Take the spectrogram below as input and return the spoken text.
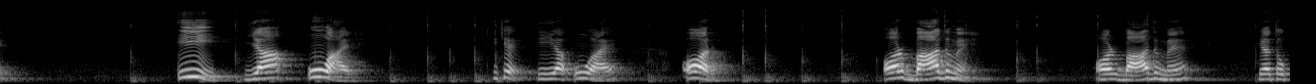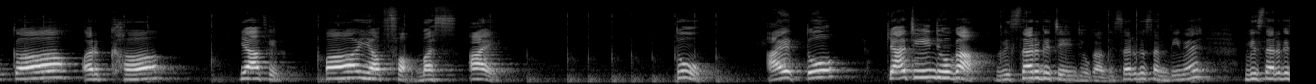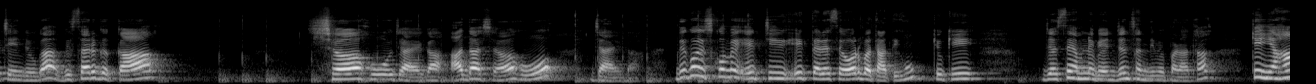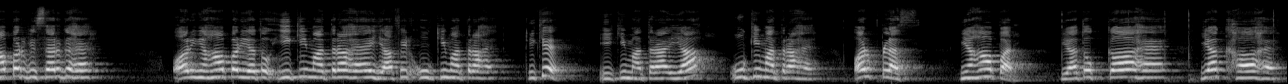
ई या उ आए, ठीक है, ई या उ आए, और और बाद में, और बाद में, या तो क और ख, या फिर प या फ, बस आए तो आए तो क्या चेंज होगा? विसर्ग चेंज होगा। विसर्ग संधि में विसर्ग चेंज होगा। विसर्ग का श हो जाएगा। आधा श हो जाएगा। देखो, इसको मैं एक चीज़ एक तरह से और बताती हूँ, क्योंकि जैसे हमने व्यंजन संधि में पढ़ा था कि यहाँ पर विसर्ग है और यहाँ पर या तो ई की मात्रा है या फिर ऊ की मात्रा है। ठीक है? ई की मात्रा या ऊ की मात्रा है और प्लस यहाँ पर या तो क है या ख है।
